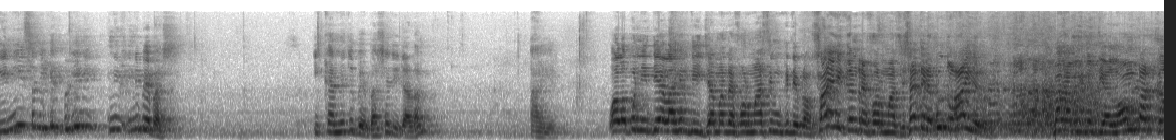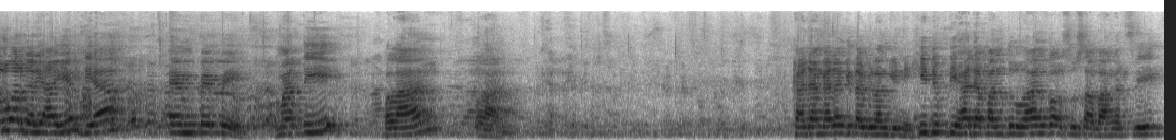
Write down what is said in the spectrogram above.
Ini sedikit begini, ini ini bebas. Ikan itu bebasnya di dalam air. Walaupun dia lahir di zaman reformasi, mungkin dia bilang, saya ikan reformasi, saya tidak butuh air. Maka begitu dia lompat keluar dari air, dia MPP, mati pelan-pelan. Kadang-kadang kita bilang gini, hidup di hadapan Tuhan kok susah banget sih.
